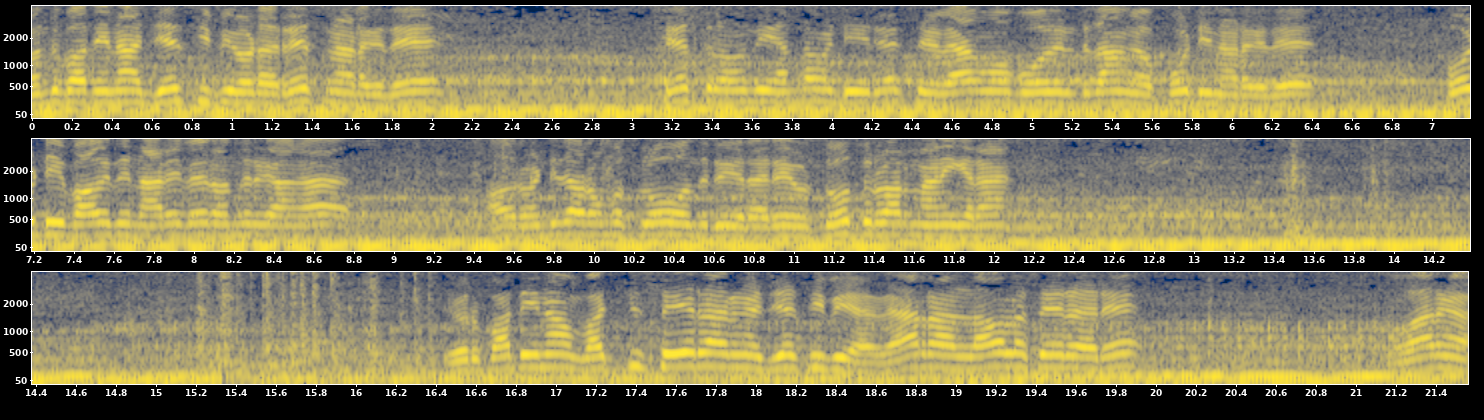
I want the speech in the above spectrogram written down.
வந்து பார்த்தீங்கன்னா ஜேசிபியோட ரேஸ் நடக்குது. சேத்துல வந்து எந்த வண்டி ரேஸ் வேகமாக போகுதுன்ட்டு தான் அங்கே போட்டி நடக்குது. போட்டி பார்க்குது நிறைய பேர் வந்திருக்காங்க. அவர் வண்டி தான் ரொம்ப ஸ்லோ வந்துட்டு இருக்கிறாரு இவர் தோத்துருவார்னு நினைக்கிறேன். இவர் பார்த்தீங்கன்னா வச்சு செய்கிறாருங்க ஜேசிபியை வேற லெவலில் செய்கிறாரு பாருங்க.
